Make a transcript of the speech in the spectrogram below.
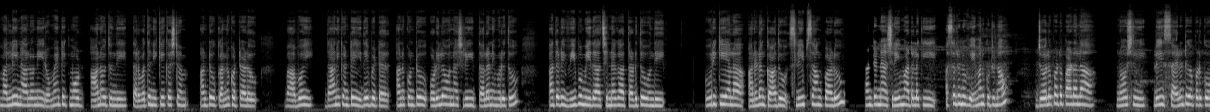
మళ్ళీ నాలోని రొమాంటిక్ మోడ్ ఆన్ అవుతుంది తర్వాత నీకే కష్టం. అంటూ కన్ను కొట్టాడు. బాబోయ్ దానికంటే ఇదే బెటర్ అనుకుంటూ ఒడిలో ఉన్న శ్రీ తల నిమురుతూ అతడి వీపు మీద చిన్నగా తడుతూ ఉంది. ఊరికి అలా అనడం కాదు స్లీప్ సాంగ్ పాడు అంటున్న శ్రీ మాటలకి అసలు నువ్వేమనుకుంటున్నావు? జోలపాట పాడాలా? నో శ్రీ ప్లీజ్ సైలెంట్గా పడుకో.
